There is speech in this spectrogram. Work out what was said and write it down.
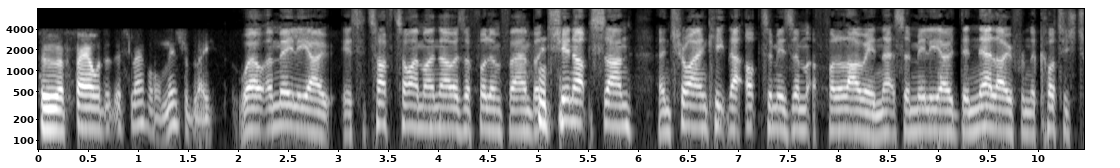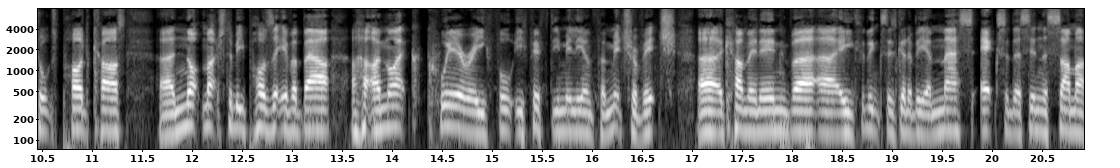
who have failed at this level miserably. Well, Emilio, it's a tough time, I know, as a Fulham fan, but chin up, son, and try and keep that optimism flowing. That's Emilio Danello from the Cottage Talks podcast. Uh, not much to be positive about. I might query 40, 50 million for Mitrovic uh, coming in, but uh, he thinks there's going to be a mass exodus in the summer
